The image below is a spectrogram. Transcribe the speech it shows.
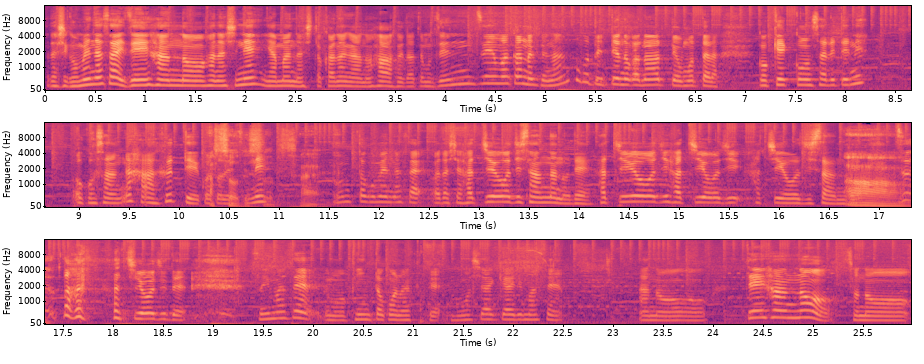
私ごめんなさい。前半のお話ね山梨と神奈川のハーフだってもう全然分かんなくて何のこと言ってんのかなって思ったらご結婚されてねお子さんがハーフっていうことですね。そうですはい。本当ごめんなさい。私八王子さんなので八王子八王子八王子さんでずっと八王子で。すいません。もうピンとこなくて申し訳ありません。あの前半のその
